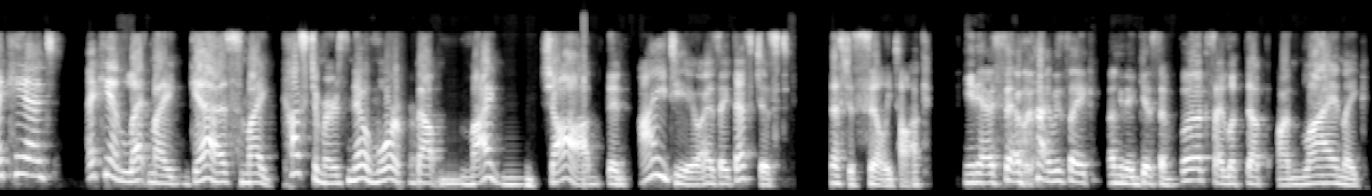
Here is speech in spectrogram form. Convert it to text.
I can't. I can't let my guests, my customers know more about my job than I do. I was like, that's just that's just silly talk you know so i was like i'm going to get some books. I looked up online like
